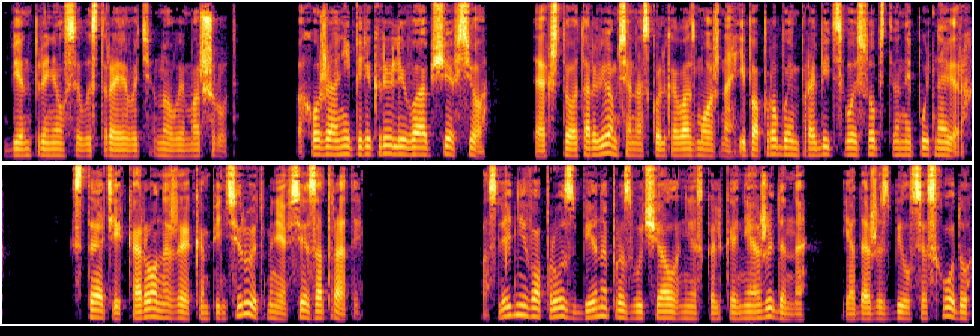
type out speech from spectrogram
Бен принялся выстраивать новый маршрут. «Похоже, они перекрыли вообще все. Так что оторвемся, насколько возможно, и попробуем пробить свой собственный путь наверх. Кстати, корона же компенсирует мне все затраты». Последний вопрос Бена прозвучал несколько неожиданно. Я даже сбился с ходу,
